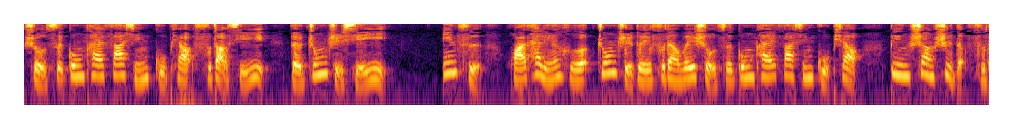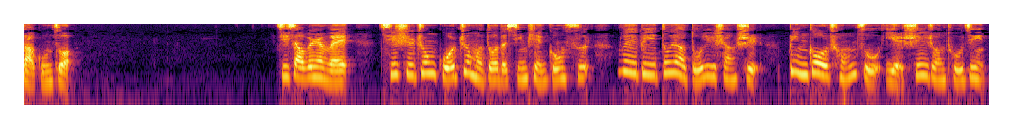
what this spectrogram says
首次公开发行股票辅导协议的终止协议，因此华泰联合终止对复旦微首次公开发行股票并上市的辅导工作。纪晓薇认为，其实中国这么多的芯片公司未必都要独立上市，并购重组也是一种途径。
